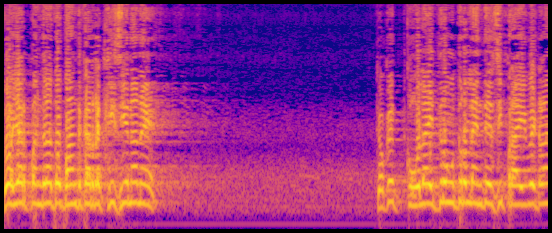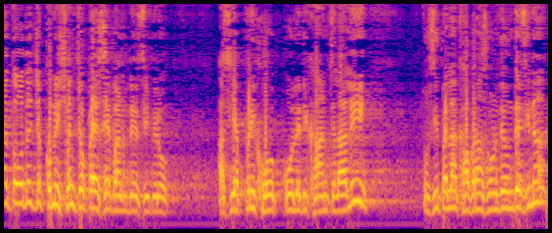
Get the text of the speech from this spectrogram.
2015 ਤੋਂ ਬੰਦ ਕਰ ਰੱਖੀ ਸੀ ਇਹਨਾਂ ਨੇ। ਕਿਉਂਕਿ ਕੋਲਾ ਇਧਰੋਂ ਉਧਰੋਂ ਲੈਂਦੇ ਸੀ ਪ੍ਰਾਈਵੇਟ ਵਾਲਿਆਂ ਤੋਂ, ਉਹਦੇ ਚ ਕਮਿਸ਼ਨ ਚੋਂ ਪੈਸੇ ਬਣਦੇ ਸੀ ਵੀਰੋ। ਅਸੀਂ ਆਪਣੀ ਖੋ- ਕੋਲੇ ਦੀ ਖਾਨ ਚਲਾ ਲਈ। ਤੁਸੀਂ ਪਹਿਲਾਂ ਖਬਰਾਂ ਸੁਣਦੇ ਹੁੰਦੇ ਸੀ ਨਾ।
